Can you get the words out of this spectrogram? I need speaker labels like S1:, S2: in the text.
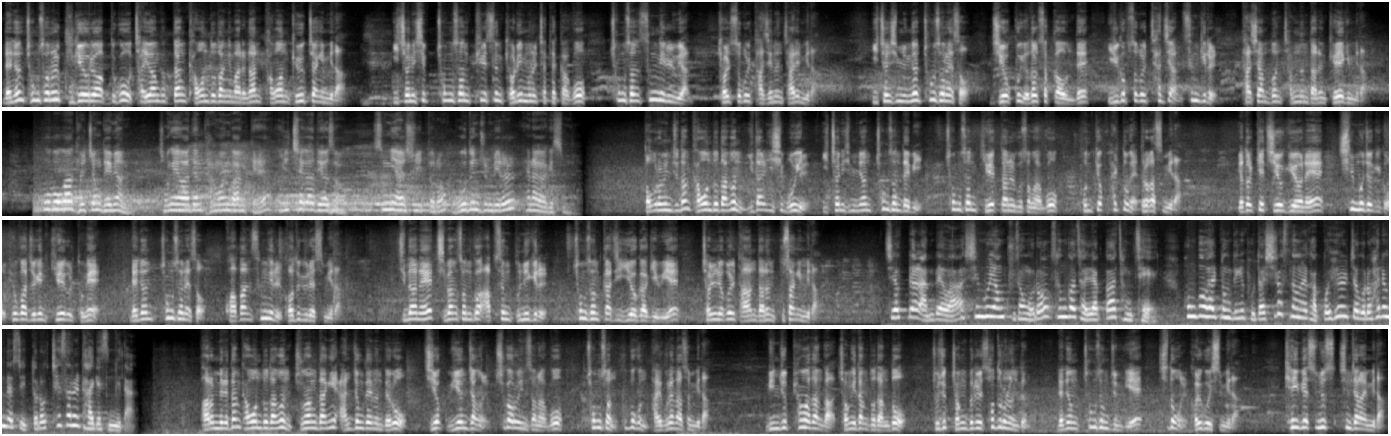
S1: 내년 총선을 9개월여 앞두고 자유한국당 강원도당이 마련한 당원 교육장입니다. 2020 총선 필승 결의문을 채택하고 총선 승리를 위한 결속을 다지는 자리입니다. 2016년 총선에서 지역구 8석 가운데 7석을 차지한 승기를 다시 한번 잡는다는 계획입니다.
S2: 후보가 결정되면 정예화된 당원과 함께 일체가 되어서 승리할 수 있도록 모든 준비를 해나가겠습니다.
S1: 더불어민주당 강원도당은 이달 25일 2020년 총선 대비 총선 기획단을 구성하고 본격 활동에 들어갔습니다. 8개 지역위원회의 실무적이고 효과적인 기획을 통해 내년 총선에서 과반 승리를 거두기로 했습니다. 지난해 지방선거 압승 분위기를 총선까지 이어가기 위해 전력을 다한다는 구상입니다.
S3: 지역별 안배와 실무형 구성으로 선거 전략과 정책, 홍보 활동 등이 보다 실효성을 갖고 효율적으로 활용될 수 있도록 최선을 다하겠습니다.
S1: 바른미래당 강원도당은 중앙당이 안정되는 대로 지역 위원장을 추가로 인선하고 총선 후보군 발굴에 나섭니다. 민주평화당과 정의당 도당도 조직 정비를 서두르는 등 내년 총선 준비에 시동을 걸고 있습니다. KBS 뉴스 심전아입니다.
